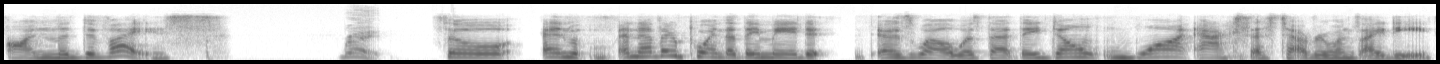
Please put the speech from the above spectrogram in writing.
on the device. Right. So, and another point that they made as well was that they don't want access to everyone's ID.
